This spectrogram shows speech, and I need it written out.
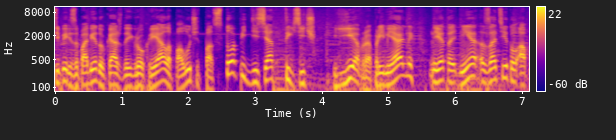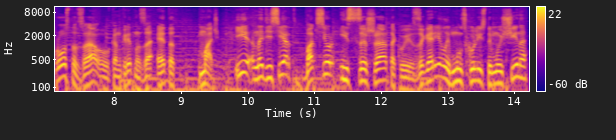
Теперь за победу каждый игрок Реала получит по 150 тысяч евро премиальных. И это не за титул, а просто за конкретно за этот матч. И на десерт боксер из США, такой загорелый, мускулистый мужчина,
